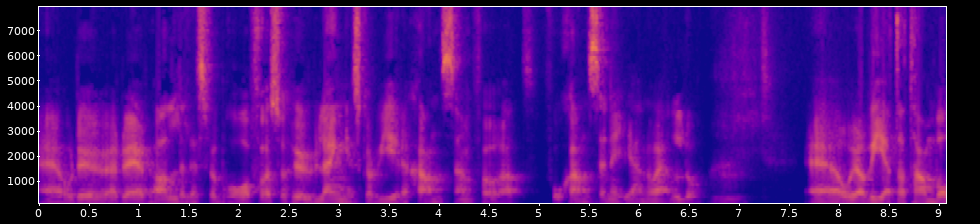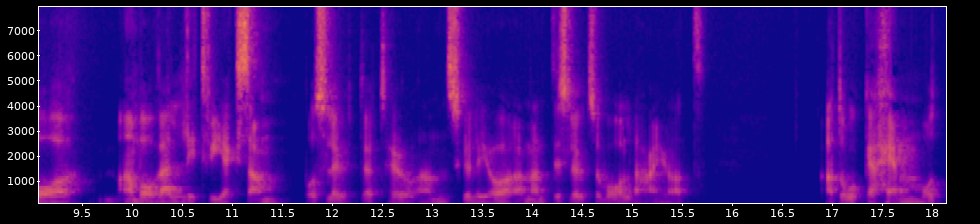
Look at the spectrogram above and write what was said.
Eh, och det, det är du alldeles för bra för. Så hur länge ska du ge det chansen för att få chansen i NHL då? Eh, och jag vet att han var, han var väldigt tveksam på slutet hur han skulle göra. Men till slut så valde han ju att, att åka hemåt.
